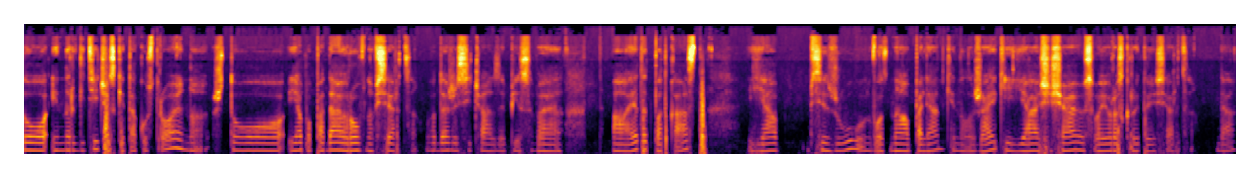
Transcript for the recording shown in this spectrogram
что энергетически так устроено, что я попадаю ровно в сердце. Вот даже сейчас, записывая а, этот подкаст, я сижу вот на полянке, на лужайке, я ощущаю свое раскрытое сердце, да.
